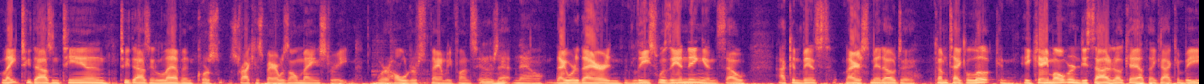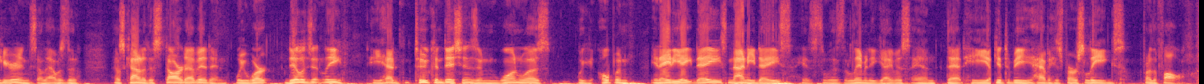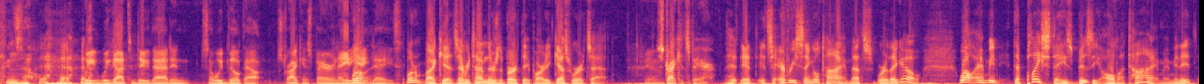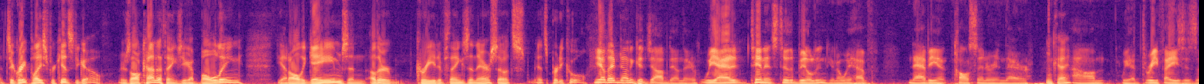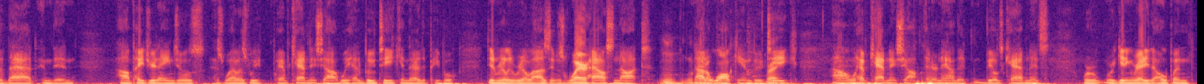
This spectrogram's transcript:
late 2010, 2011. Of course, Strike and Spare was on Main Street, where Holder's Family Fun Center is mm-hmm. at now. They were there, and lease was ending, and so I convinced Larry Smitto to come take a look, and he came over and decided, okay, I think I can be here, and so that was the that was kind of the start of it, and we worked diligently. He had two conditions, and one was we open in 88 days, 90 days is, was the limit he gave us, and that he get to be having his first leagues for the fall. And so mm-hmm. we, we got to do that, and so we built out Strike and Spare in 88 Well, days. One of my kids, every time there's a birthday party, guess where it's at? Yeah. Strike and Spare. It, it, it's every single time. That's where they go. Well, I mean, the place stays busy all the time. I mean, it, it's a great place for kids to go. There's all kind of things. You got bowling, you got all the games and other creative things in there. So it's it's pretty cool. Yeah, they've done a good job down there. We added tenants to the building. You know, we have Navient call center in there. Okay. Um, we had three phases of that, and then uh, Patriot Angels, as well as we, we have cabinet shop. We had a boutique in there that people didn't really realize it was warehouse, not Mm, not a walk-in boutique. Uh, we have cabinet shop there now that builds cabinets. We're we're getting ready to open.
